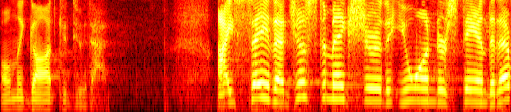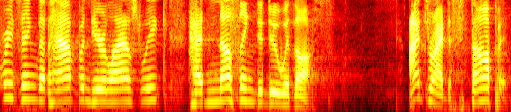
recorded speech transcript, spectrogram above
Only God could do that. I say that just to make sure that you understand that everything that happened here last week had nothing to do with us. I tried to stop it.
